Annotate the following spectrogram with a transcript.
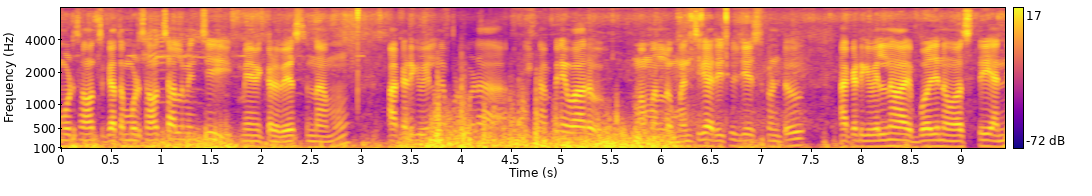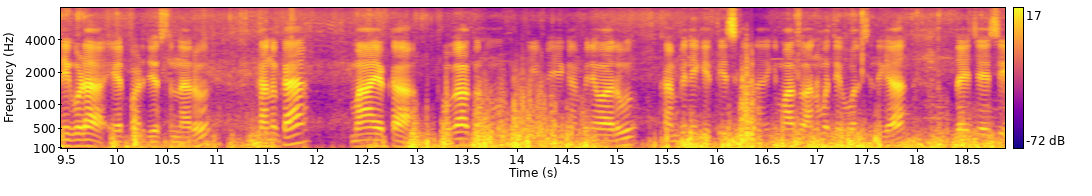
మూడు సంవత్సరం గత మూడు సంవత్సరాల నుంచి మేము ఇక్కడ వేస్తున్నాము. అక్కడికి వెళ్ళినప్పుడు కూడా ఈ కంపెనీ వారు మమ్మల్ని మంచిగా రిసీవ్ చేసుకుంటూ అక్కడికి వెళ్ళిన వారి భోజన వసతి అన్నీ కూడా ఏర్పాటు చేస్తున్నారు. కనుక మా యొక్క పొగాకును ఈ కంపెనీ వారు కంపెనీకి తీసుకెళ్ళడానికి మాకు అనుమతి ఇవ్వాల్సిందిగా దయచేసి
